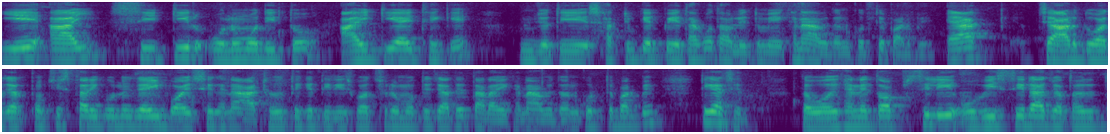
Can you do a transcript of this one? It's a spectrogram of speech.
এআইসিটির অনুমোদিত আইটিআই থেকে যদি সার্টিফিকেট পেয়ে থাকো, তাহলে তুমি এখানে আবেদন করতে পারবে। এক চার দু হাজার পঁচিশ তারিখ অনুযায়ী বয়স এখানে আঠেরো থেকে তিরিশ বছরের মধ্যে যাতে তারা এখানে আবেদন করতে পারবে। ঠিক আছে? তো এখানে তফসিলি ওবিসিরা যথাযথ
